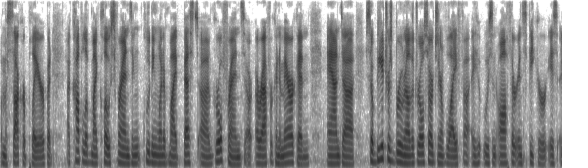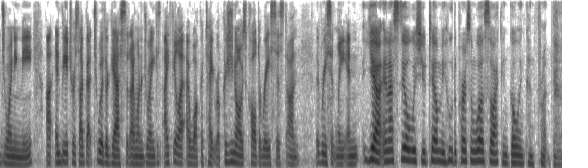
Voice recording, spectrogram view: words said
I'm a soccer player, but a couple of my close friends, including one of my best uh, girlfriends, are, are African American. And uh, so Beatrice Bruno, the drill sergeant of life, uh, who is an author and speaker, is joining me. Uh, and Beatrice, I've got two other guests that I want to join because I feel like I walk a tightrope because you know I was called a racist on recently and Yeah, and I still wish you'd tell me who the person was so I can go and confront them.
